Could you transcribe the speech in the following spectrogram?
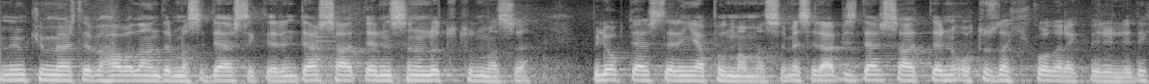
mümkün mertebe havalandırması, dersliklerin, ders saatlerinin sınırlı tutulması, blok derslerin yapılmaması. Mesela biz ders saatlerini 30 dakika olarak belirledik.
